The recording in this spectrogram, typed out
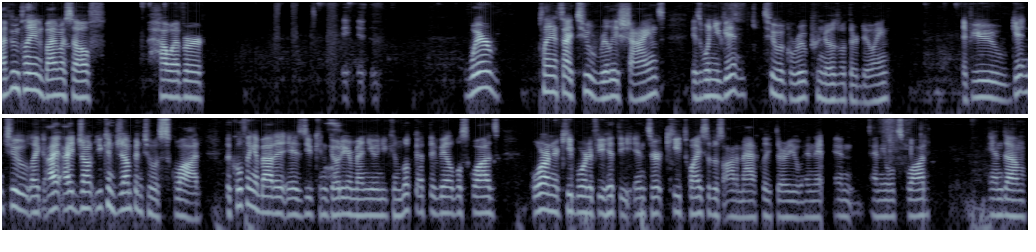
I've been playing by myself. However, it, it, where PlanetSide 2 really shines is when you get into a group who knows what they're doing. If you get into like I, I jump, you can jump into a squad. The cool thing about it is you can go to your menu and you can look at the available squads, or on your keyboard if you hit the insert key twice, it'll just automatically throw you in it in any old squad. And um,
